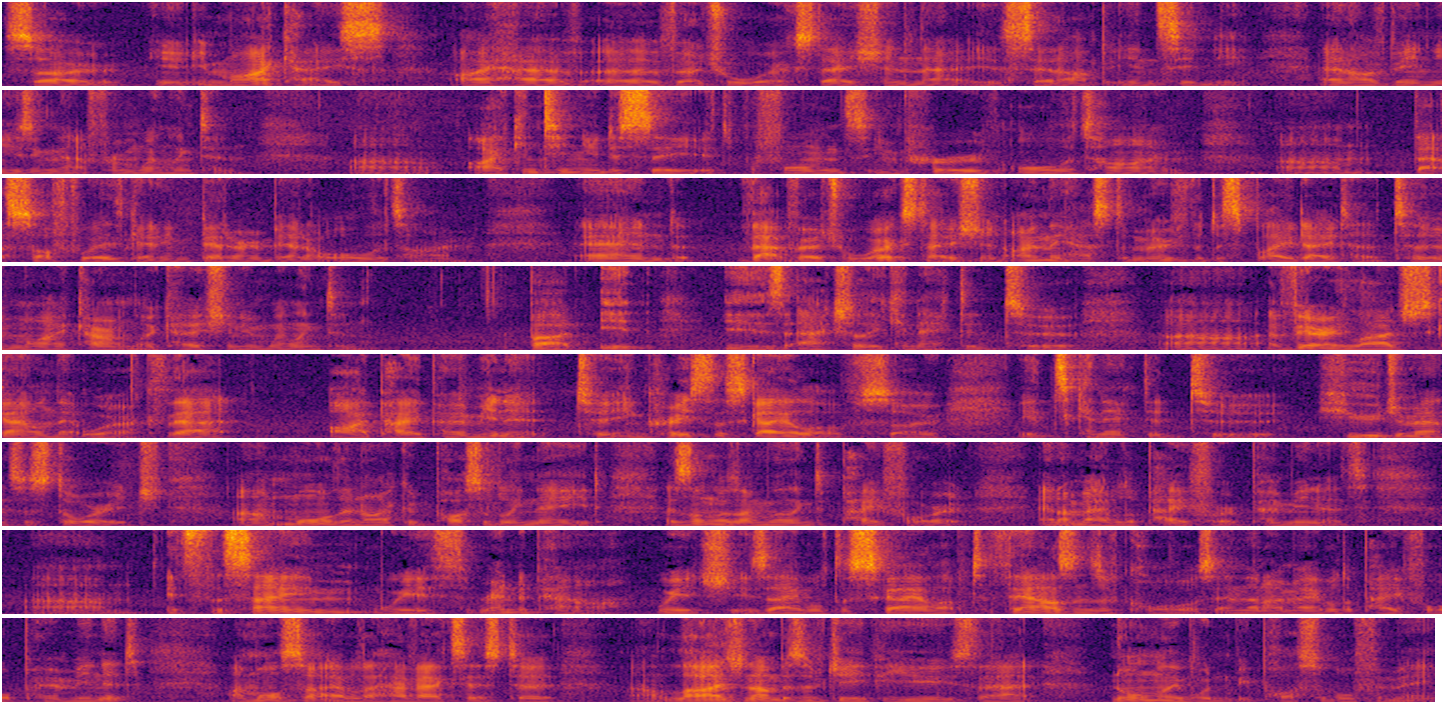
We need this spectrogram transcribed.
So in my case, I have a virtual workstation that is set up in Sydney, and I've been using that from Wellington uh, I continue to see its performance improve all the time. Um, that software is getting better and better all the time. And that virtual workstation only has to move the display data to my current location in Wellington. But it is actually connected to uh, a very large scale network that I pay per minute to increase the scale of. So it's connected to huge amounts of storage, um, more than I could possibly need, as long as I'm willing to pay for it and I'm able to pay for it per minute. Um, it's the same with render power, which is able to scale up to thousands of cores and that I'm able to pay for per minute. I'm also able to have access to uh, large numbers of GPUs that normally wouldn't be possible for me.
